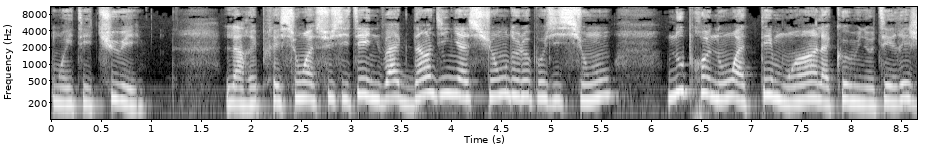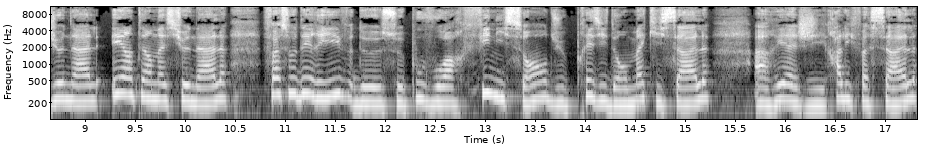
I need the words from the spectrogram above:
ont été tués. La répression a suscité une vague d'indignation de l'opposition. Nous prenons à témoin la communauté régionale et internationale face aux dérives de ce pouvoir finissant du président Macky Sall, a réagi Khalifa Sall,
